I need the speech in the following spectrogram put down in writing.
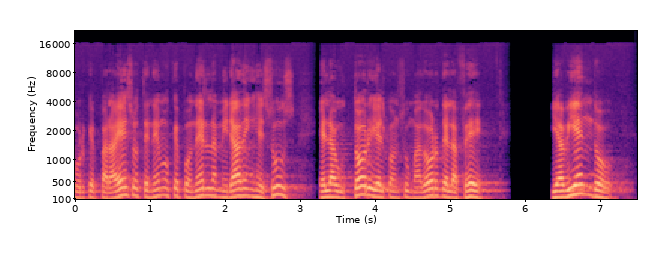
porque para eso tenemos que poner la mirada en Jesús, el autor y el consumador de la fe. Y habiendo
